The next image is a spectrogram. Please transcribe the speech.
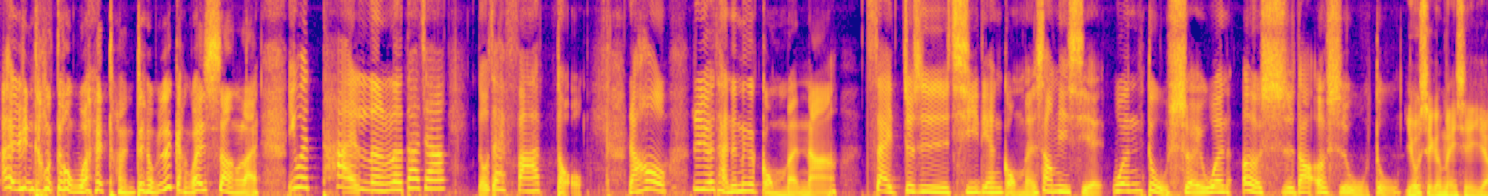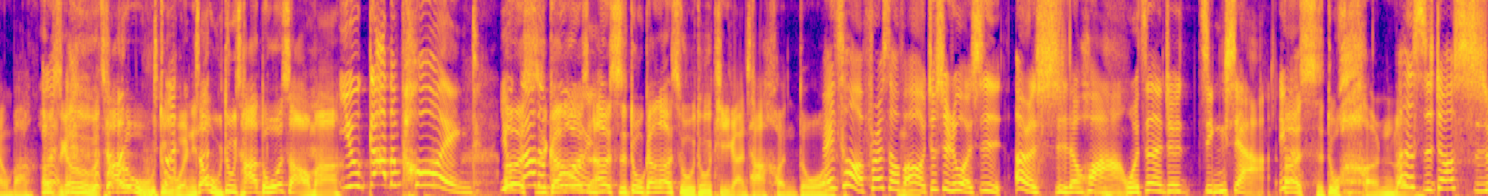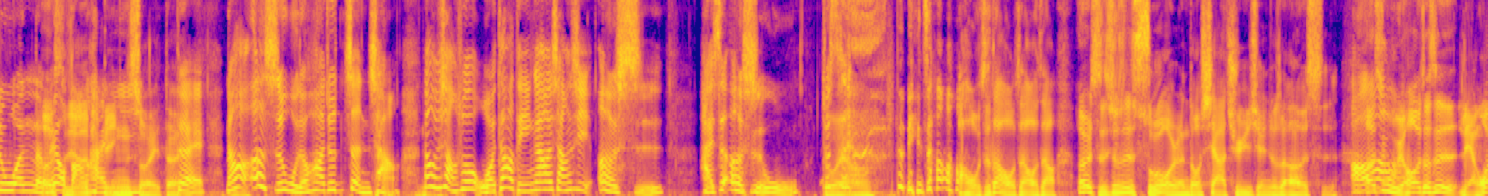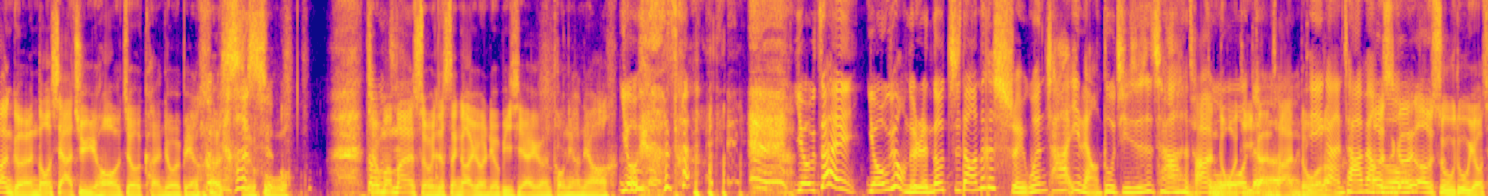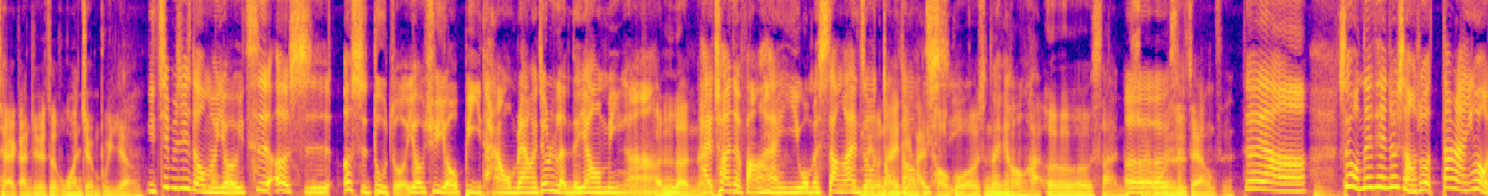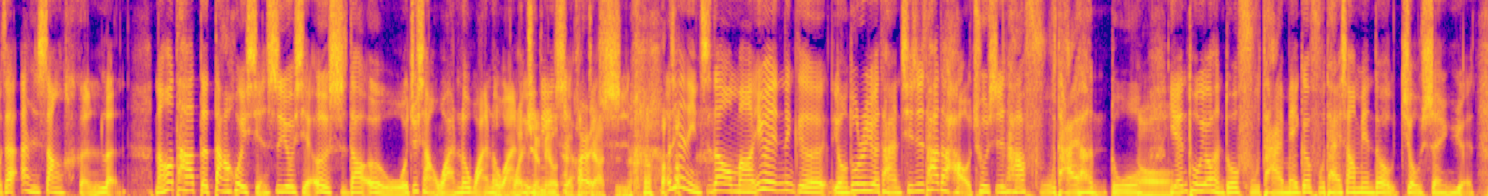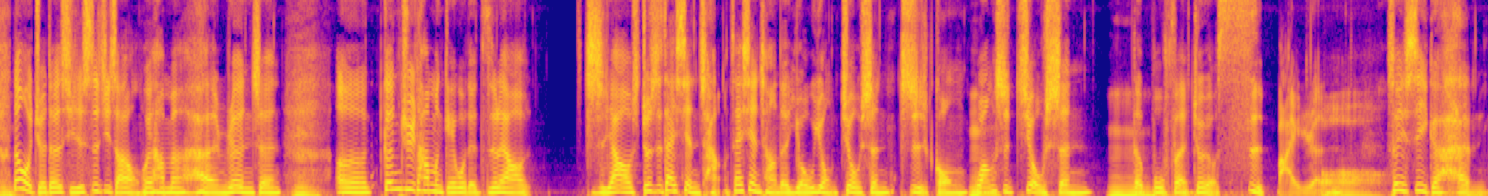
爱运动动物爱团队，我们就赶快上来，因为太冷了，大家都在发抖。然后日月潭的那个拱门呐。”在就是起点拱门上面写温度水温二十到二十五度，有写跟没写一样吧？二十跟五差了五度，你知道五度差多少吗？You got the point。二十跟二二十度跟二十五度体感差很多。没错，First of all，就是如果是二十的话，我真的就惊吓，因为二十度很冷，二十就要失温了，没有防寒冰水。对对，然后二十五的话就正常。那我就想说，我到底应该要相信二十？还是二十五，就是 你知道吗？啊，我知道，我知道，我知道，二十就是所有人都下去以前就是二十，二十五以后就是两万个人都下去以后就可能就会变二十五，就慢慢的水温就升高，有人流鼻血，有人偷尿尿，有人在。有在游泳的人都知道，那个水温差一两度其实是差很差很多，体感差很多，体感差非常多。二十跟二十五度游起来感觉这完全不一样。你记不记得我们有一次二十二十度左右去游碧潭，我们两个就冷的要命啊，很冷，还穿着防寒衣。我们上岸之后冻到不行。超过二十，那天好像还二二二三，水温是这样子。对啊，所以我那天就想说，当然因为我在岸上很冷，然后它的大会显示又写二十到二五，我就想完了完了完了，完全没有参考价值。而且你知道吗？因为那个。永渡日月潭其实它的好处是它浮台很多，沿途有很多浮台，每个浮台上面都有救生员。那我觉得其实四季早泳会他们很认真，呃，根据他们给我的资料，只要就是在现场，在现场的游泳救生志工，光是救生的部分就有四百人，所以是一个很。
